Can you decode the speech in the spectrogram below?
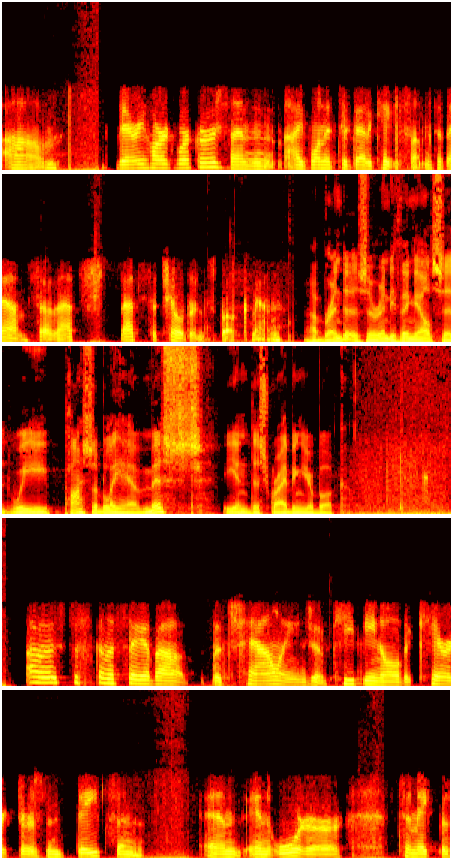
um, very hard workers, and I wanted to dedicate something to them. So that's that's the children's book, then. Uh, Brenda, is there anything else that we possibly have missed in describing your book? I was just going to say about the challenge of keeping all the characters and dates and and in order to make the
